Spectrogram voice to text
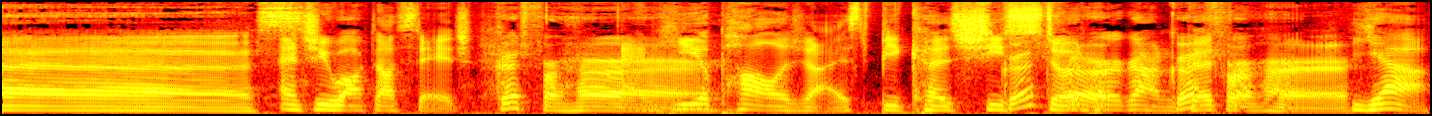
Yes. And she walked off stage. Good for her. And he apologized because she Good stood for- her ground. good for her. Yeah.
